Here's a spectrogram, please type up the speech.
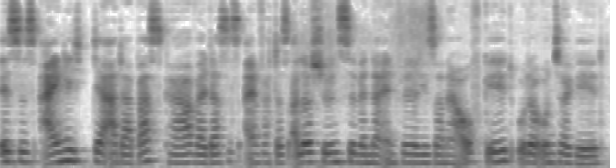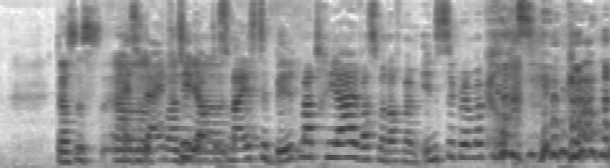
ist es eigentlich der Adabaska, weil das ist einfach das Allerschönste, wenn da entweder die Sonne aufgeht oder untergeht. Das ist äh, Also da entsteht ja, auch das meiste Bildmaterial, was man auf meinem Instagram-Account sehen kann.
